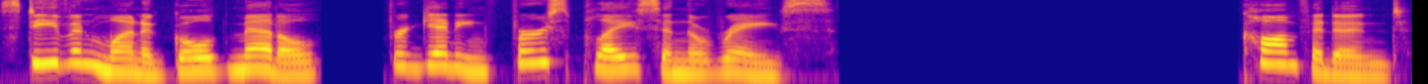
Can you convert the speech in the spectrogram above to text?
Stephen won a gold medal for getting first place in the race. Confident.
